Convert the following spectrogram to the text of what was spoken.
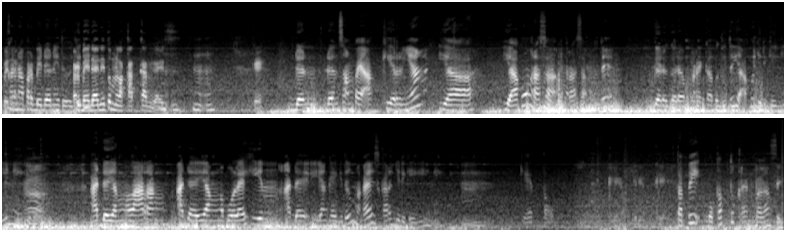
karena perbedaan itu. Jadi- perbedaan itu melekatkan guys. Oke. Dan dan sampai akhirnya ya ya aku ngerasa ngerasa maksudnya gara-gara mereka begitu ya aku jadi kayak gini gitu. Ah. ada yang melarang ada yang ngebolehin ada yang kayak gitu makanya sekarang jadi kayak gini Hmm. gitu oke oke oke tapi bokap tuh keren banget sih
